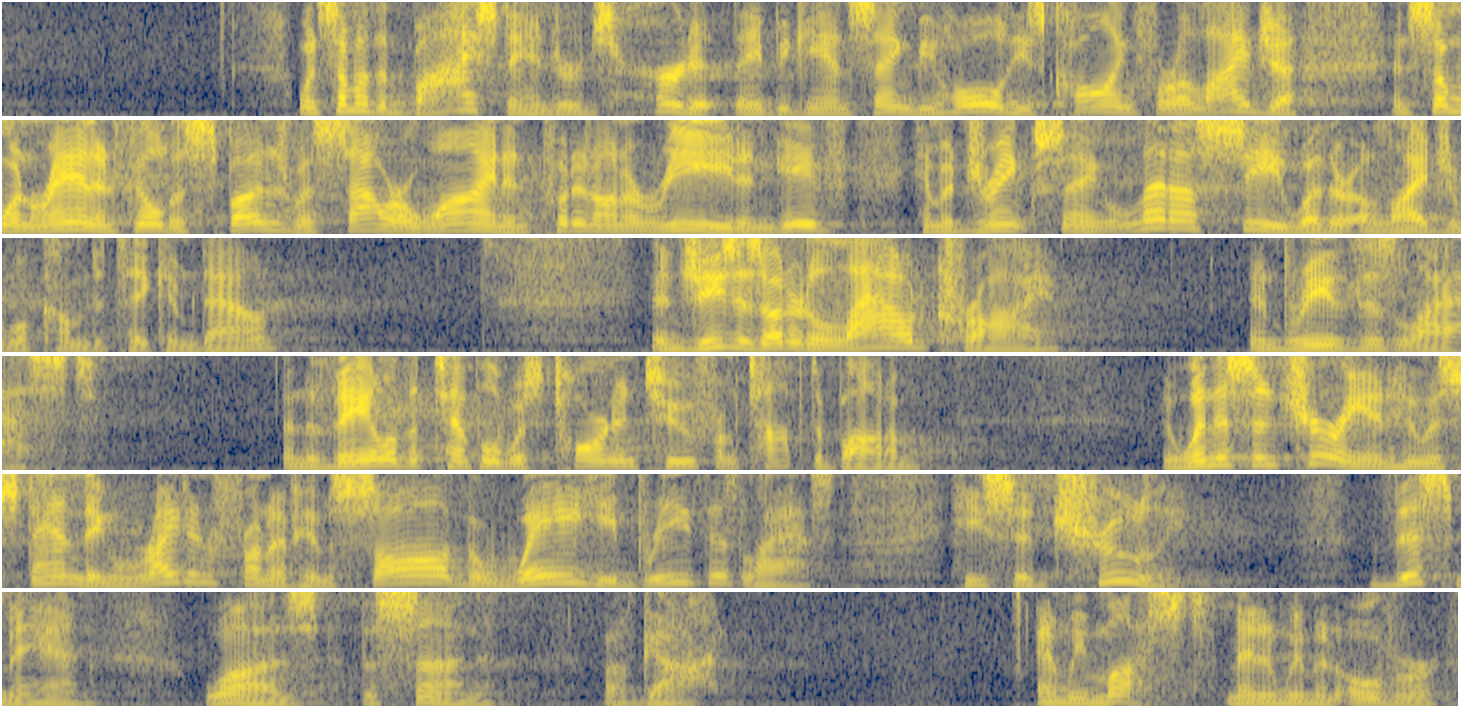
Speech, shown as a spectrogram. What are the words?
When some of the bystanders heard it, they began saying, Behold, he's calling for Elijah. And someone ran and filled a sponge with sour wine and put it on a reed and gave him a drink, saying, Let us see whether Elijah will come to take him down. And Jesus uttered a loud cry and breathed his last. And the veil of the temple was torn in two from top to bottom. And when the centurion who was standing right in front of him saw the way he breathed his last, he said, Truly, this man was the Son of God. And we must, men and women, over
